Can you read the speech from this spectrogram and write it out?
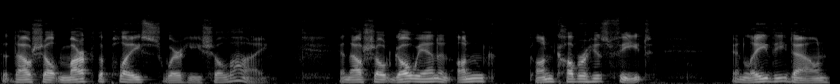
that thou shalt mark the place where he shall lie. And thou shalt go in and un uncover his feet, and lay thee down,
